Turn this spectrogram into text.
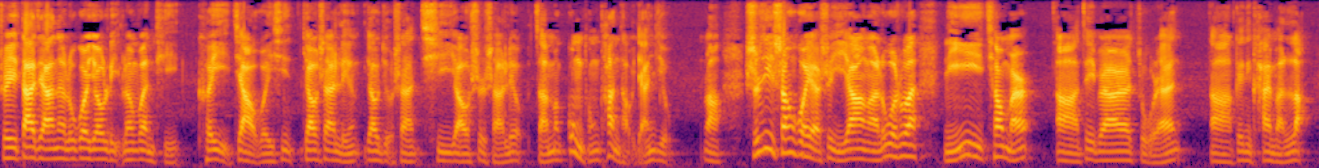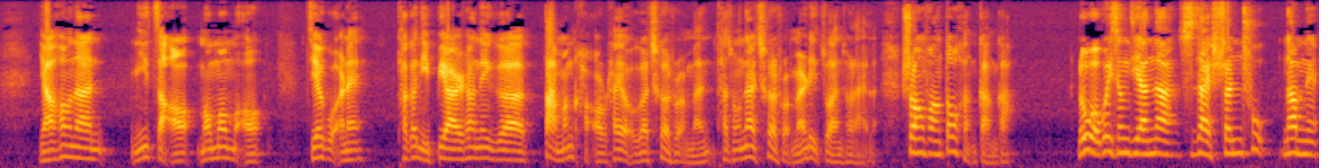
所以大家呢，如果有理论问题，可以加我微信幺三零幺九三七幺四三六，咱们共同探讨研究，是吧？实际生活也是一样啊。如果说你一敲门啊，这边主人啊给你开门了，然后呢，你找某某某，结果呢？他跟你边上那个大门口，他有个厕所门，他从那厕所门里钻出来了，双方都很尴尬。如果卫生间呢是在深处，那么呢，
